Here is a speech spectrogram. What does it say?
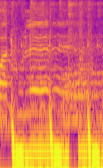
croix coulée.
